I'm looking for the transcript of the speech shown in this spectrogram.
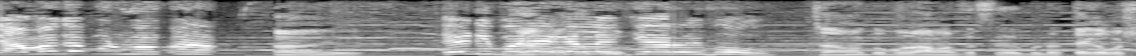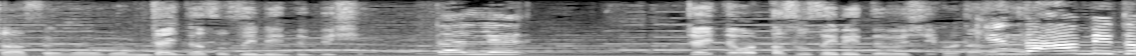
জামা কাপড় মামা। হ্যাঁ এডি বলে জামা গেলে কাপড়। কি আর হইবো? জামা কাপড় আমার কাছে টাকা পয়সা আছে যাইতাছস এইটাই তো বেশি তাইলে যাইতে তো বেশি বেটা কিন্তু আমি তো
